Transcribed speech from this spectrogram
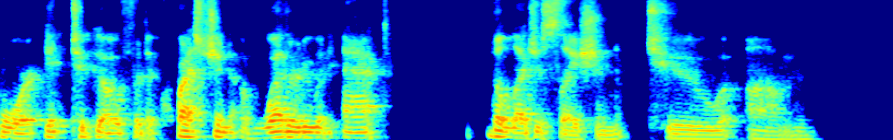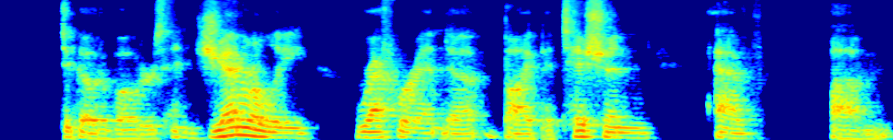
for it to go for the question of whether to enact the legislation to um, to go to voters. And generally, referenda by petition have um,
